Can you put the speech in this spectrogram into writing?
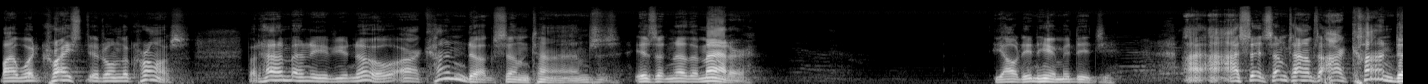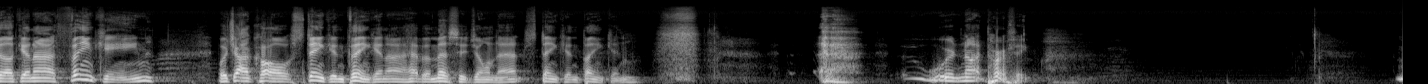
by what Christ did on the cross. But how many of you know our conduct sometimes is another matter? Y'all didn't hear me, did you? I, I said sometimes our conduct and our thinking which I call stinking thinking. I have a message on that, stinking thinking. We're not perfect. Let me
